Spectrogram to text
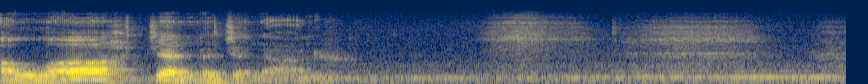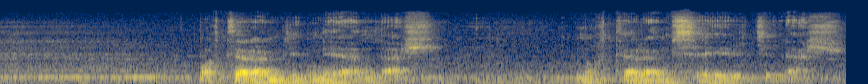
Allah Celle Celaluhu. Muhterem dinleyenler, muhterem seyirciler.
